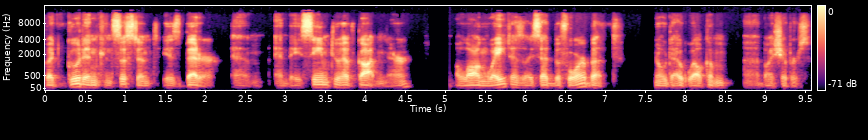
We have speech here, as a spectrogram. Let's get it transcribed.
but good and consistent is better. And, and they seem to have gotten there. A long wait, as I said before, but no doubt welcome uh, by shippers.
